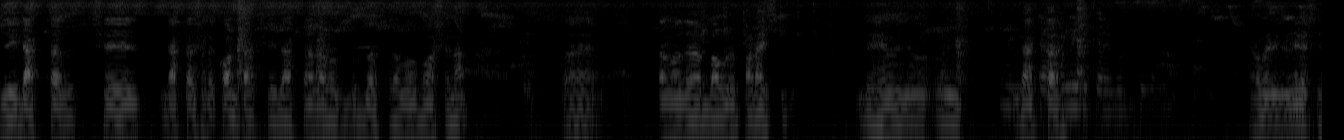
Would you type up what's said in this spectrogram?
যেই ডাক্তার সে ডাক্তারের সাথে কন্ট্যাক্ট সেই ডাক্তার আবার বুধবার ছাড়া বসে না। তারপরে বাবুরে পাঠাইছি। দেখে ওই যে ওই ডাক্তার ঢাকা মেডিকেল নিয়ে গেছে?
